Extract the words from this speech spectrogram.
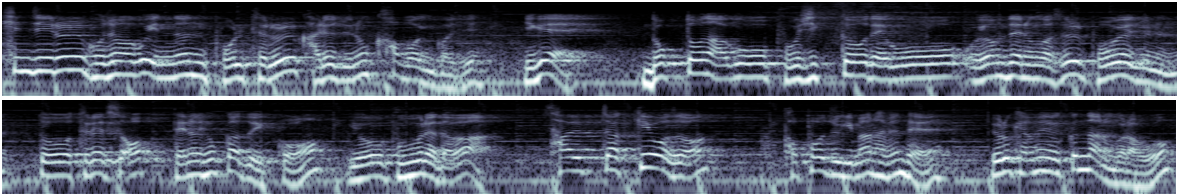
힌지를 고정하고 있는 볼트를 가려주는 커버인 거지. 이게 녹도 나고 부식도 되고 오염되는 것을 보호해주는 또 dress up 되는 효과도 있고 이 부분에다가 살짝 끼워서 덮어주기만 하면 돼. 이렇게 하면 끝나는 거라고.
